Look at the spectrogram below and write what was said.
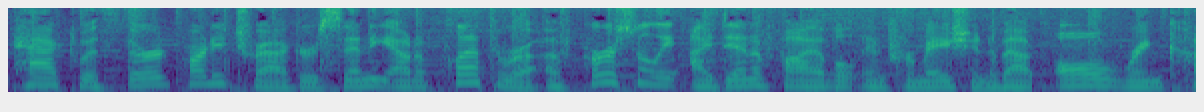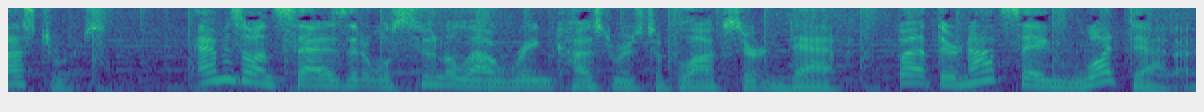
packed with third party trackers sending out a plethora of personally identifiable information about all Ring customers. Amazon says that it will soon allow Ring customers to block certain data, but they're not saying what data,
